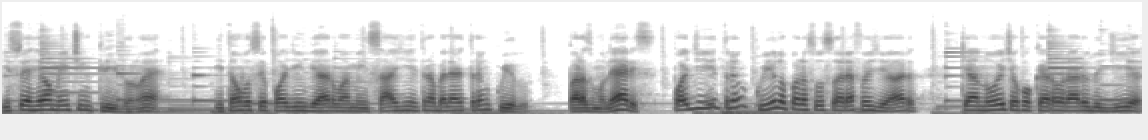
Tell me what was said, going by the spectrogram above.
Isso é realmente incrível, não é? Então você pode enviar uma mensagem e trabalhar tranquilo. Para as mulheres, pode ir tranquila para suas tarefas diárias, que à noite ou qualquer horário do dia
